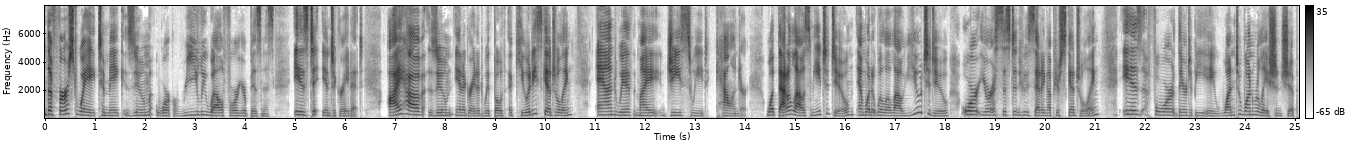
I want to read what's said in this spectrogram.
The first way to make Zoom work really well for your business is to integrate it. I have Zoom integrated with both Acuity scheduling and with my G Suite calendar. What that allows me to do, and what it will allow you to do, or your assistant who's setting up your scheduling, is for there to be a one to one relationship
